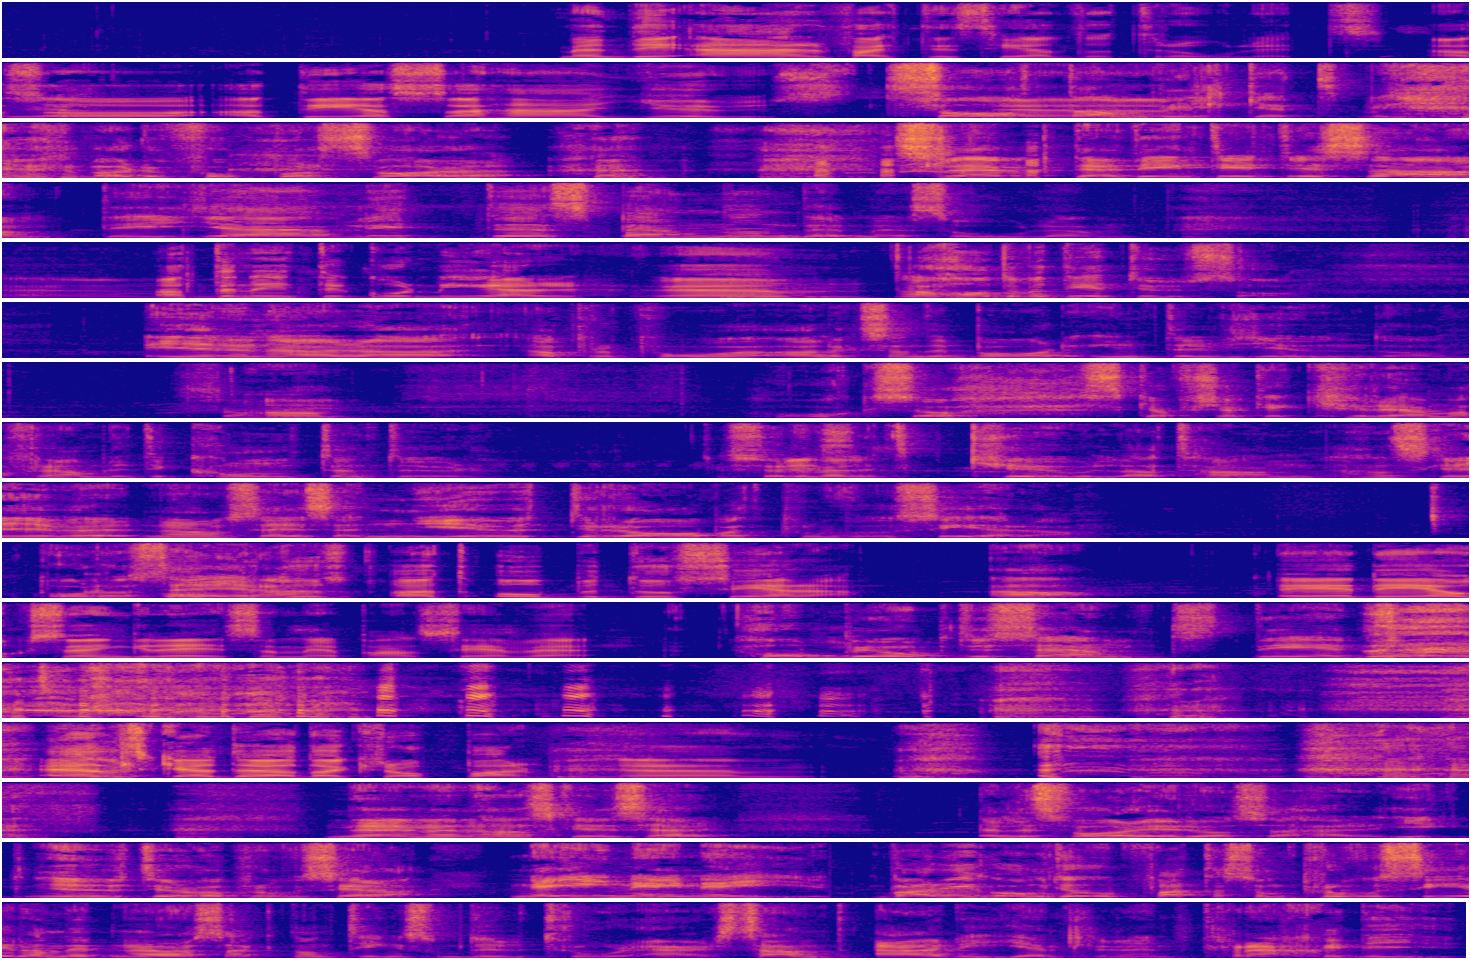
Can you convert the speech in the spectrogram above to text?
Men det är faktiskt helt otroligt. Alltså Ja. att det är så här ljust. Satan Eh. vilket, var du fotbollssvarare? Släpp det, det är inte intressant. Det är jävligt eh, spännande med solen. Ehm, Att den inte går ner. Ehm, Jaha, det var det du sa. I den här, uh, apropå Alexander Bard-intervjun då. Som Ja. vi också ska försöka kräma fram lite content ur. Så är det Visst. väldigt kul att han, han skriver, när de säger så här, njuter av att provocera. Och då säger han, obdu- att obducera. ja, Är det också en grej som är på hans CV? hobbyobducent, det är dåligt. Älskar döda kroppar. Ehm, Nej men han skriver så här. Eller svarar ju då så här. Njuter av att provocera. Nej, nej, nej. Varje gång du uppfattas som provocerande när du har sagt någonting som du tror är sant är det egentligen en tragedi.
